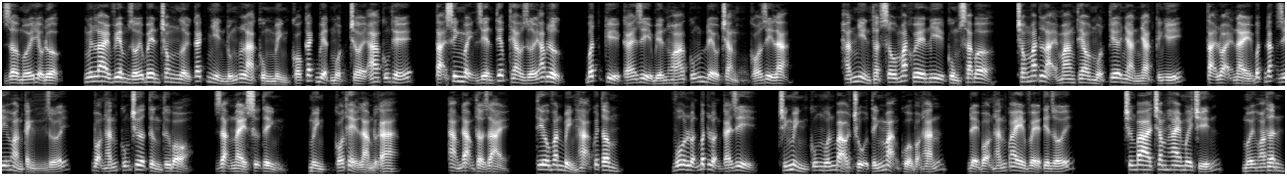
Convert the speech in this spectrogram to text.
giờ mới hiểu được, nguyên lai viêm giới bên trong người cách nhìn đúng là cùng mình có cách biệt một trời a cũng thế, tại sinh mệnh diên tiếp theo giới áp lực, bất kỳ cái gì biến hóa cũng đều chẳng có gì lạ. Hắn nhìn thật sâu mắt khuê nhi cùng xa bờ trong mắt lại mang theo một tia nhàn nhạt kinh ý, tại loại này bất đắc dĩ hoàn cảnh dưới, bọn hắn cũng chưa từng từ bỏ dạng này sự tình, mình có thể làm được a ảm đạm thở dài, tiêu văn bình hạ quyết tâm. Vô luận bất luận cái gì, chính mình cũng muốn bảo trụ tính mạng của bọn hắn, để bọn hắn quay về tiên giới. Chương ba trăm hai mươi chín, mới hóa thân.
